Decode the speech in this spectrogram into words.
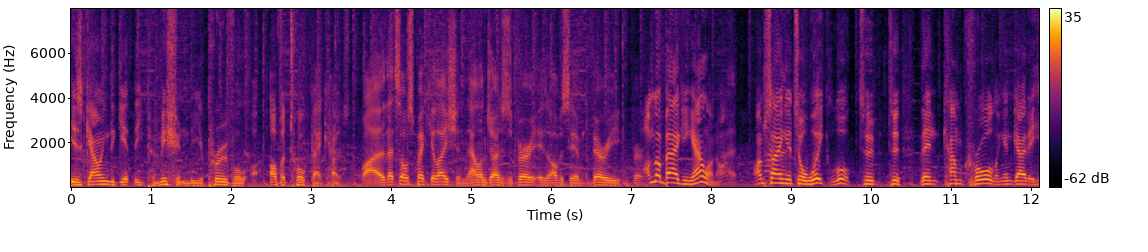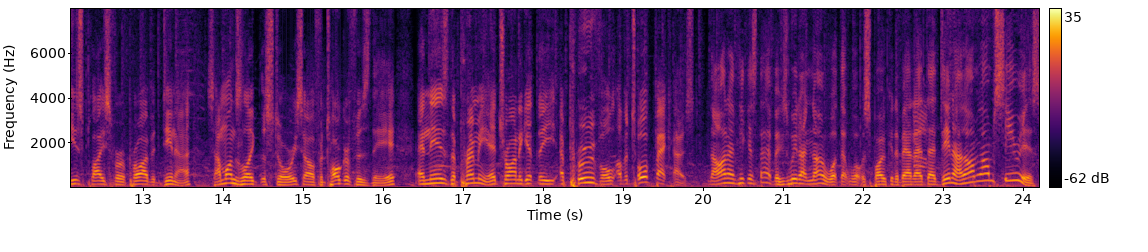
is going to get the permission, the approval of a talkback host? Well, that's all speculation. Alan Jones is very is obviously a very very. I'm not bagging Alan. I- uh, I'm saying it's a weak look to, to then come crawling and go to his place for a private dinner. Someone's leaked the story, so a photographer's there, and there's the premier trying to get the approval of a talkback host. No, I don't think it's that because we don't know what that what was spoken about at that dinner. No, I'm, I'm serious.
